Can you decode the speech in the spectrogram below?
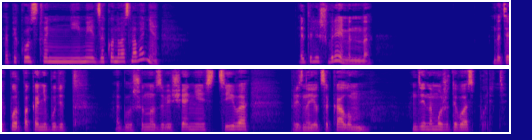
опекунство не имеет законного основания? Это лишь временно. До тех пор, пока не будет оглашено завещание Стива, признается Калум, Дина может его оспорить.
